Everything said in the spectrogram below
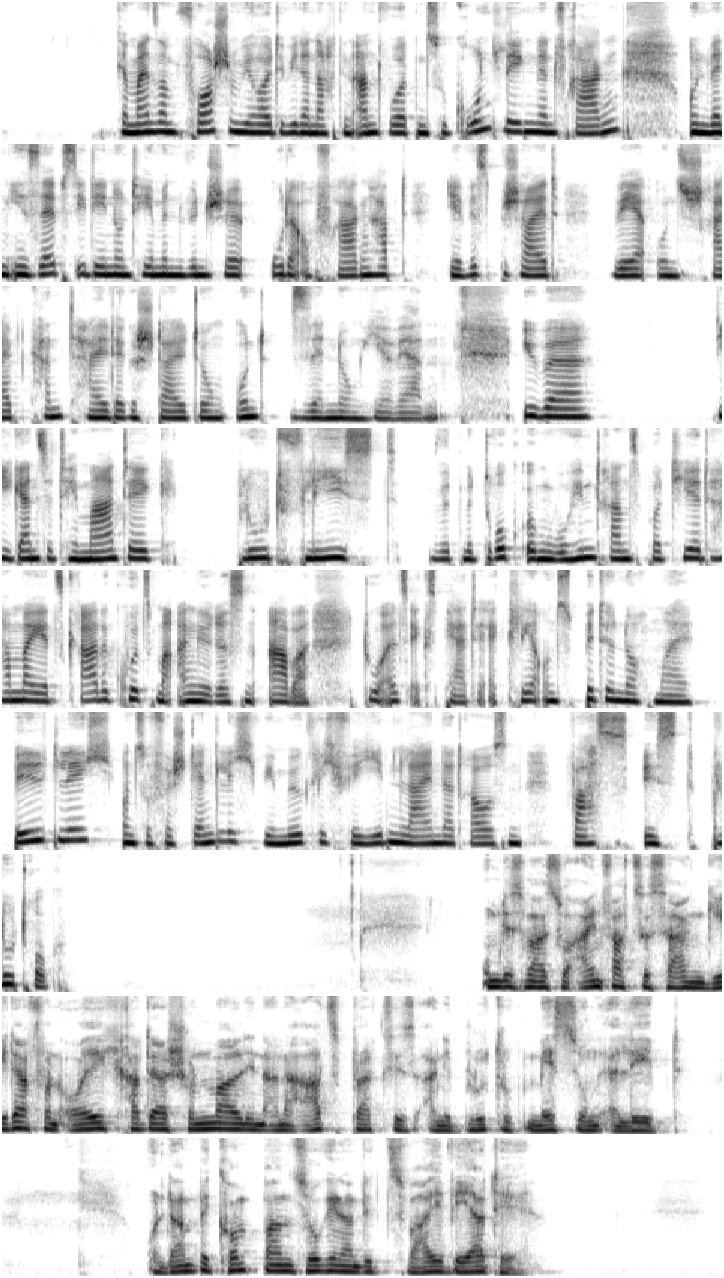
Gemeinsam forschen wir heute wieder nach den Antworten zu grundlegenden Fragen. Und wenn ihr selbst Ideen und Themenwünsche oder auch Fragen habt, ihr wisst Bescheid, wer uns schreibt, kann Teil der Gestaltung und Sendung hier werden. Über die ganze Thematik, Blut fließt, wird mit Druck irgendwo hin transportiert, haben wir jetzt gerade kurz mal angerissen. Aber du als Experte, erklär uns bitte nochmal bildlich und so verständlich wie möglich für jeden Laien da draußen, was ist Blutdruck? Um das mal so einfach zu sagen, jeder von euch hat ja schon mal in einer Arztpraxis eine Blutdruckmessung erlebt. Und dann bekommt man sogenannte zwei Werte.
